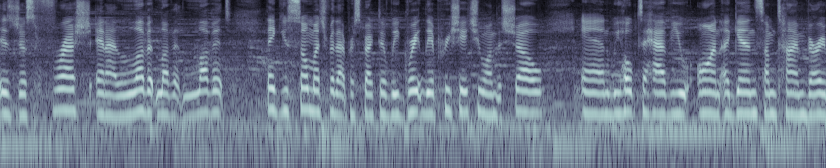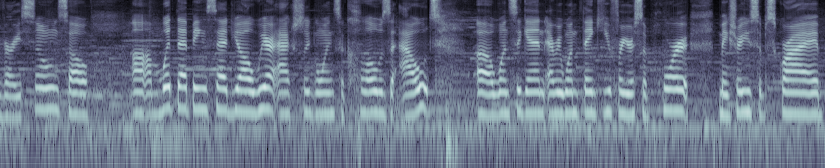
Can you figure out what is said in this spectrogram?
is just fresh and I love it, love it, love it. Thank you so much for that perspective. We greatly appreciate you on the show and we hope to have you on again sometime very, very soon. So, um, with that being said, y'all, we are actually going to close out uh, once again, everyone, thank you for your support. Make sure you subscribe,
